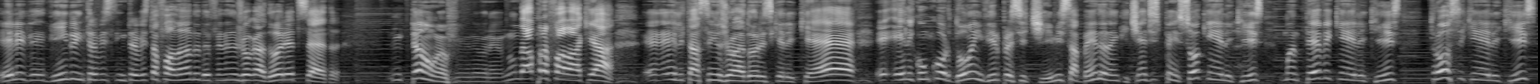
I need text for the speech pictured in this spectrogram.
ele vi- vindo em entrevista, entrevista falando, defendendo o jogador e etc. Então, meu filho, não dá pra falar que ah, ele tá sem os jogadores que ele quer. Ele concordou em vir pra esse time, sabendo o elenco que tinha, dispensou quem ele quis, manteve quem ele quis, trouxe quem ele quis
